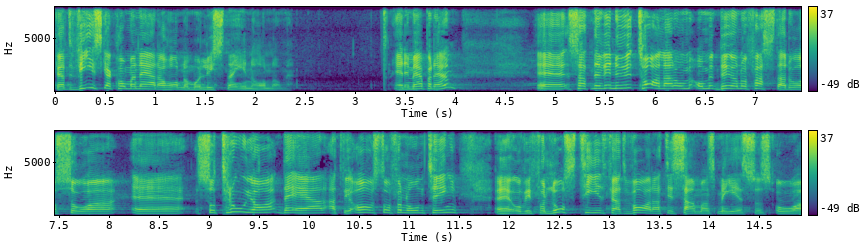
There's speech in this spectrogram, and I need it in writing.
För att vi ska komma nära honom och lyssna in honom. Är ni med på det? Eh, så att när vi nu talar om, om bön och fasta då så, eh, så tror jag det är att vi avstår från någonting eh, och vi får loss tid för att vara tillsammans med Jesus. Och,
